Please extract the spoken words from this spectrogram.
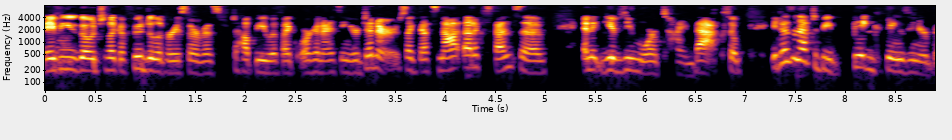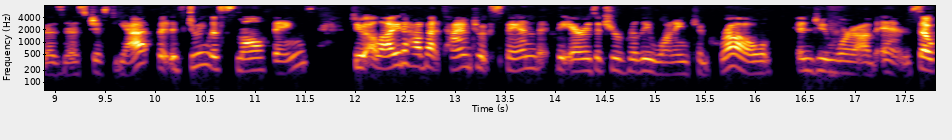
Maybe you go to like a food delivery service to help you with like organizing your dinners. Like that's not that expensive and it gives you more time back. So it doesn't have to be big things in your business just yet, but it's doing the small things to allow you to have that time to expand the areas that you're really wanting to grow and do more of in. So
